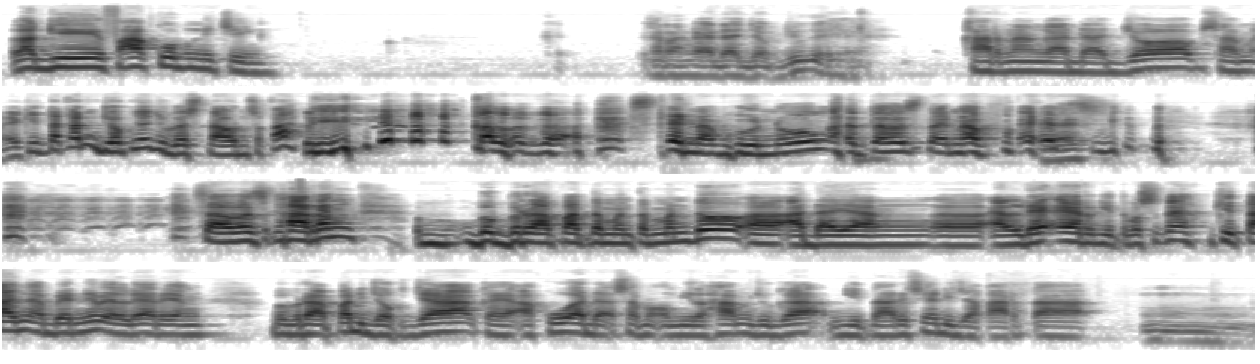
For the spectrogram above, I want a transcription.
Lagi vakum nih, Cing. Karena nggak ada job juga ya. karena nggak ada job sama eh kita kan jobnya juga setahun sekali kalau nggak stand up gunung atau stand up fest Fest. gitu sama sekarang beberapa teman-teman tuh eh, ada yang eh, LDR gitu maksudnya kitanya bandnya LDR yang beberapa di Jogja kayak aku ada sama Om Ilham juga gitarisnya di Jakarta Hmm.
